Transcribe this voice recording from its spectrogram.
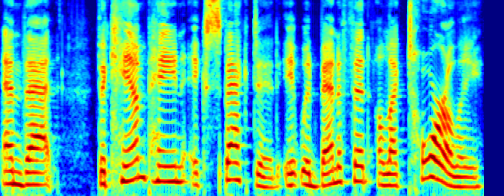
and that the campaign expected it would benefit electorally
